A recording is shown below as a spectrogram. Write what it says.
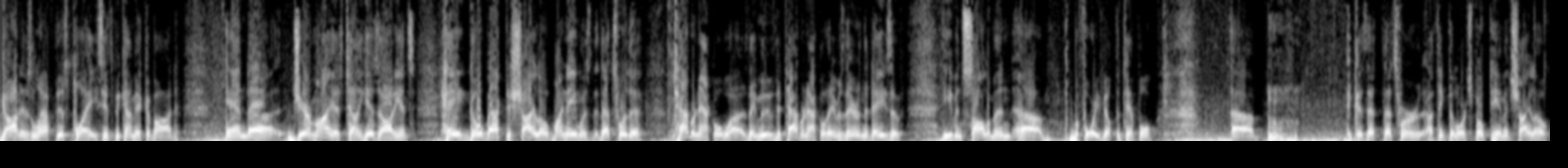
God has left this place. It's become Ichabod, And uh, Jeremiah is telling his audience, "Hey, go back to Shiloh. My name was. That's where the tabernacle was. They moved the tabernacle. They was there in the days of even Solomon um, before he built the temple." Uh, because that that's where I think the Lord spoke to him at Shiloh,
